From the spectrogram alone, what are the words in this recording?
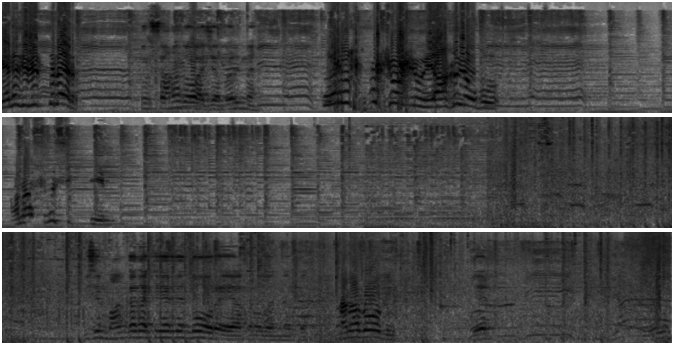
Beni dirilttiler. Dur sana doğacağım ölme. Orospu çocuğu yakıyor bu. Anasını siktiğim. Bizim mangadakilerden de oraya yakın olanlardan. Sana doğdum. Ver. Oğlum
